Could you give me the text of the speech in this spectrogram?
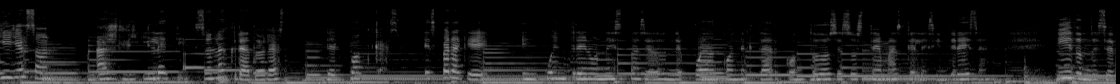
Y ellas son Ashley y Letty, son las creadoras del podcast. Es para que encuentren un espacio donde puedan conectar con todos esos temas que les interesan y donde se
